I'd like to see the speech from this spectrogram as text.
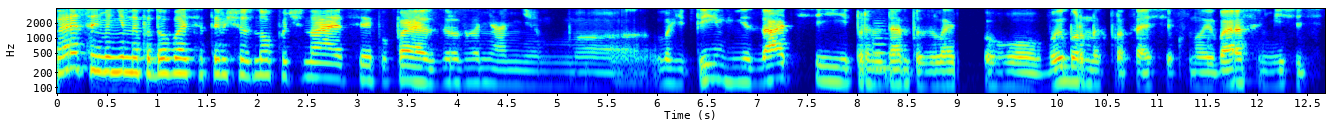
Вересень мені не подобається тим, що знов починається епопея з розганянням е, легітимізації президента Зеленського, виборних процесів. Ну і вересень місяць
